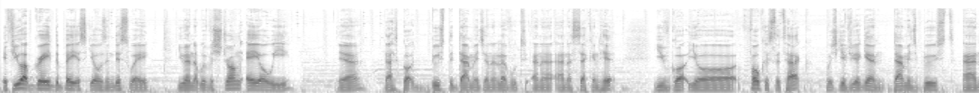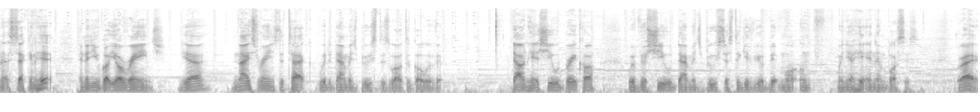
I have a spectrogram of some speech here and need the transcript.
If you upgrade the beta skills in this way, you end up with a strong AoE, yeah, that's got boosted damage and a level two and a, and a second hit. You've got your focused attack, which gives you again damage boost and a second hit, and then you've got your range, yeah, nice ranged attack with a damage boost as well to go with it. Down here, shield breaker with your shield damage boost just to give you a bit more oomph when you're hitting them bosses, right?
